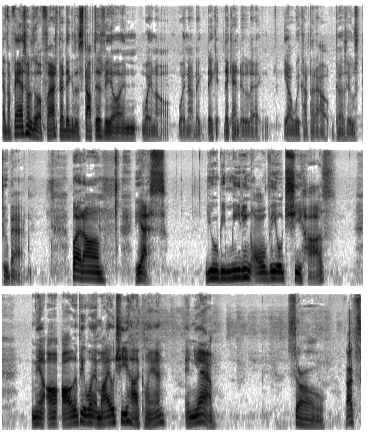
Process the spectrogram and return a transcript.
if the fans want to do a flashback, they could stop this video and wait. No, wait, no, they they they can't do that. Yeah, we cut that out because it was too bad. But um, yes, you will be meeting all the Uchihas. I mean, all all the people in my Uchiha clan, and yeah. So that's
